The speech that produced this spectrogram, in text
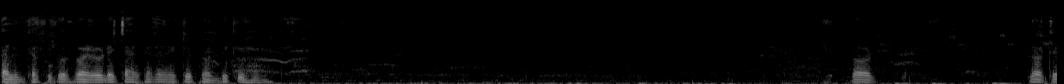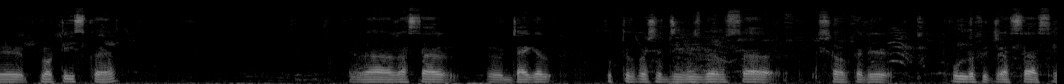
তালুকদার পুকুরপাড় রোডে চার কাঠার একটি প্লট বিক্রি হবে প্লট প্লটে প্লটে স্কোয়ার। রাস্তার জায়গার উত্তর পাশে ড্রেনেজ ব্যবস্থা সরকারের পনেরো ফিট রাস্তা আছে।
